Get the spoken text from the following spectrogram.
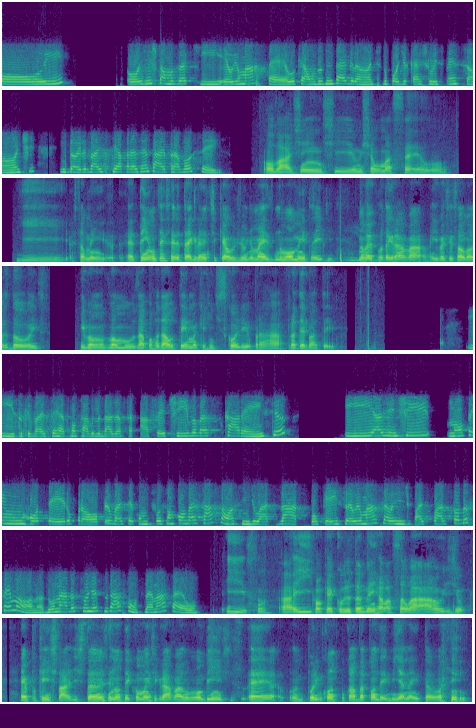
Oi. Hoje estamos aqui, eu e o Marcelo, que é um dos integrantes do podcast Luiz Pensante. Então ele vai se apresentar aí para vocês. Olá, gente. Eu me chamo Marcelo. E também é, tem um terceiro integrante que é o Júnior, mas no momento ele não vai poder gravar. Aí vai ser só nós dois. E vamos, vamos abordar o tema que a gente escolheu para debater. Isso, que vai ser responsabilidade afetiva versus carência. E a gente não tem um roteiro próprio, vai ser como se fosse uma conversação assim de WhatsApp, porque isso eu e o Marcelo a gente faz quase toda semana. Do nada surge esses assuntos, né, Marcelo? Isso. Aí qualquer coisa também em relação a áudio, é porque a gente está à distância, não tem como a gente gravar num ambiente, é, por enquanto, por causa da pandemia, né? Então,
